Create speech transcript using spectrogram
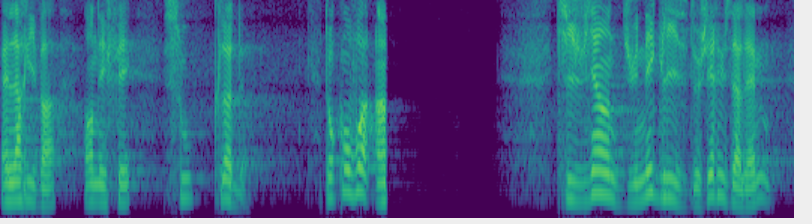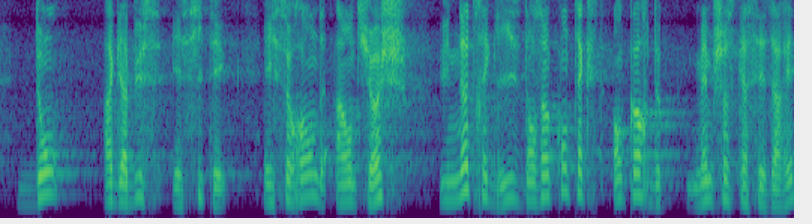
Elle arriva en effet sous Claude. Donc on voit un qui vient d'une église de Jérusalem dont Agabus est cité, et ils se rendent à Antioche, une autre église, dans un contexte encore de même chose qu'à Césarée,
